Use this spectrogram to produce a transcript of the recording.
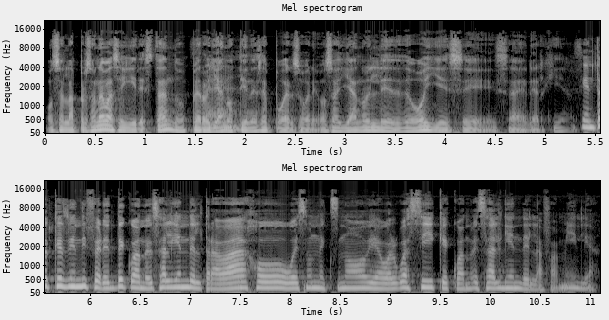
o sea, la persona va a seguir estando, pero ya no tiene ese poder sobre. O sea, ya no le doy ese, esa energía. Siento que es bien diferente cuando es alguien del trabajo o es una exnovia o algo así que cuando es alguien de la familia.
